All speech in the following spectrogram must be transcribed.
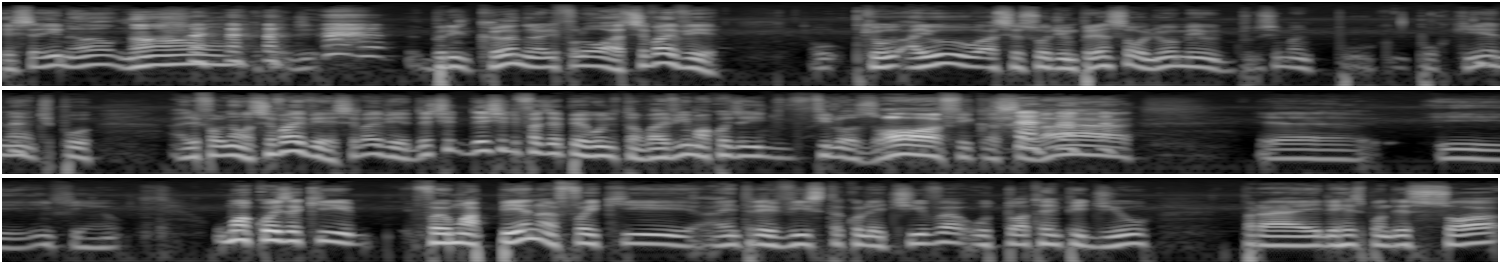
esse aí não, não. Brincando, né? Ele falou, ó, você vai ver. Porque aí o assessor de imprensa olhou meio assim, mas por, por quê, né? tipo, aí ele falou, não, você vai ver, você vai ver. Deixa, deixa ele fazer a pergunta então, vai vir uma coisa aí filosófica, sei lá. É, e, enfim, uma coisa que foi uma pena foi que a entrevista coletiva o Tottenham pediu para ele responder só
